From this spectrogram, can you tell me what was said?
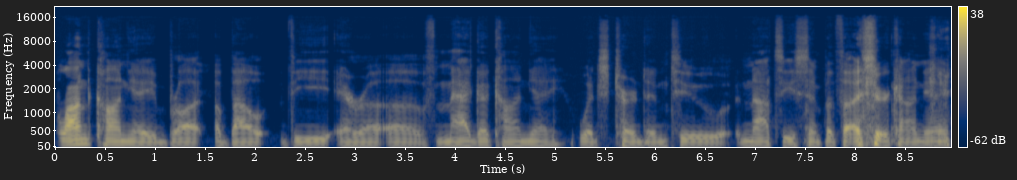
Blonde Kanye brought about the era of MAGA Kanye, which turned into Nazi sympathizer Kanye.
